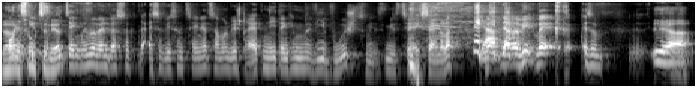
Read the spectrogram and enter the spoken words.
Ja, es das gibt- funktioniert. Ich denke mir immer, wenn wer sagt, also wir sind zehn Jahre zusammen, wir streiten nie, denke ich mir, wie wurscht müsst ihr euch sein, oder? Ja. ja aber wie, weil, also Ja.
